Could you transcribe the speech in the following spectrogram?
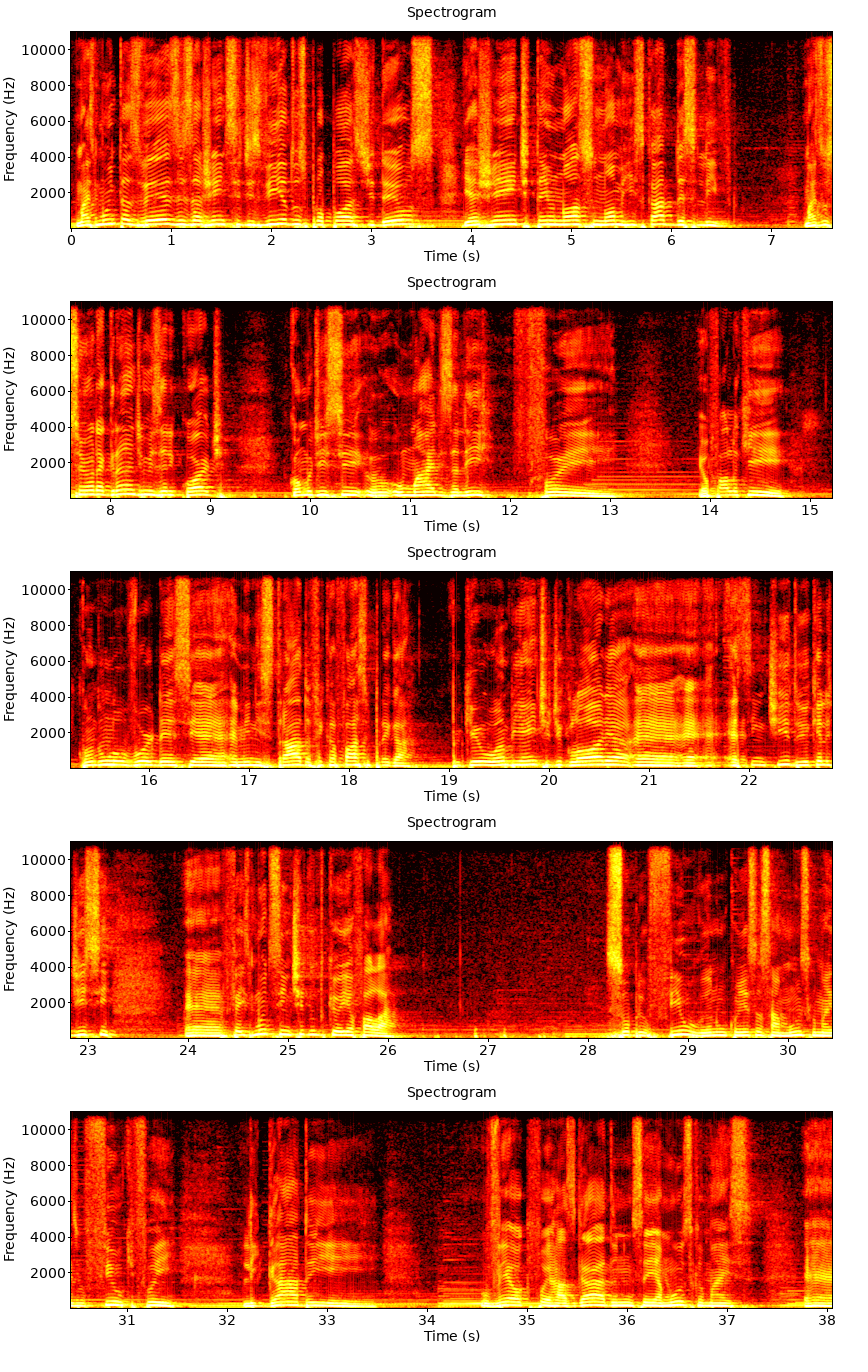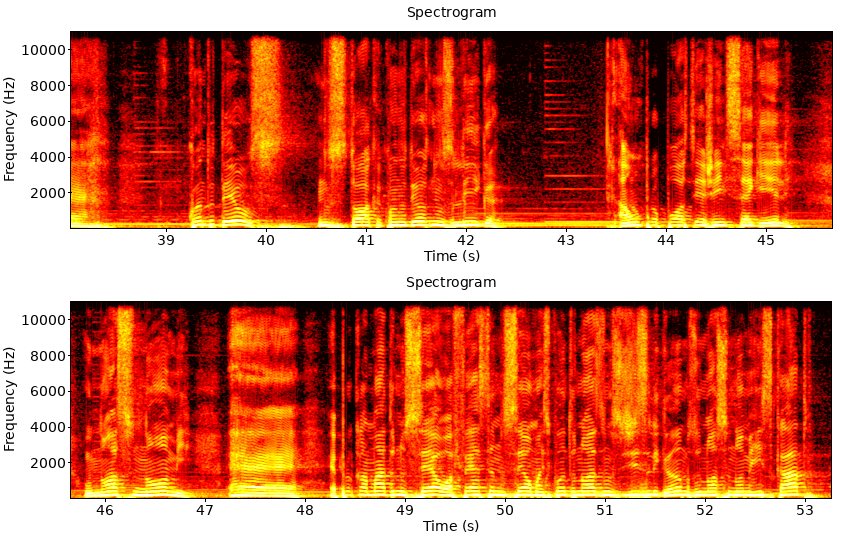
Mas muitas vezes a gente se desvia dos propósitos de Deus e a gente tem o nosso nome riscado desse livro. Mas o Senhor é grande misericórdia. Como disse o, o Miles ali, foi. Eu falo que quando um louvor desse é, é ministrado, fica fácil pregar. Porque o ambiente de glória é, é, é sentido. E o que ele disse é, fez muito sentido do que eu ia falar sobre o fio, eu não conheço essa música, mas o fio que foi ligado e o véu que foi rasgado, não sei a música, mas é, quando Deus nos toca, quando Deus nos liga a um propósito e a gente segue Ele, o nosso nome é, é proclamado no céu, a festa no céu, mas quando nós nos desligamos, o nosso nome é riscado.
